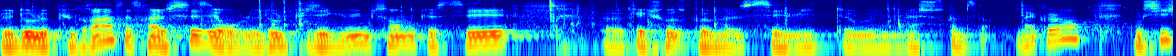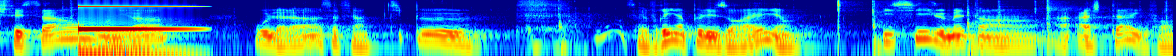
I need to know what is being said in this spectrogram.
Le Do le plus grave, ça sera le C0. Le Do le plus aigu, il me semble que c'est euh, quelque chose comme C8 ou une chose comme ça. D'accord? Donc si je fais ça, on y va. Oh là là, ça fait un petit peu... Ça vrille un peu les oreilles. Ici, je vais mettre un, hashtag, enfin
